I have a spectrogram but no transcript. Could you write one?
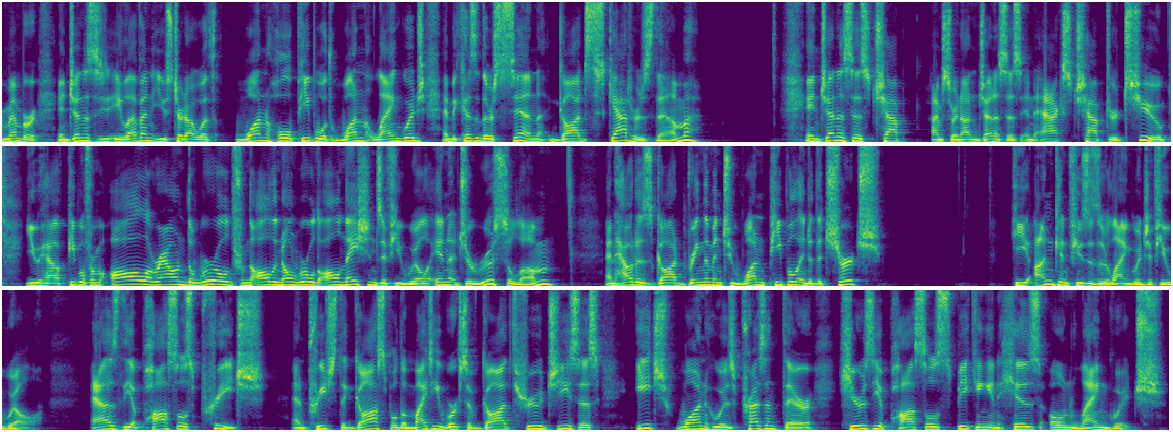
Remember, in Genesis 11, you start out with one whole people with one language, and because of their sin, God scatters them. In Genesis chapter I'm sorry, not in Genesis, in Acts chapter 2, you have people from all around the world, from the, all the known world, all nations, if you will, in Jerusalem. And how does God bring them into one people, into the church? He unconfuses their language, if you will as the apostles preach and preach the gospel, the mighty works of God through Jesus, each one who is present there hears the apostles speaking in his own language.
